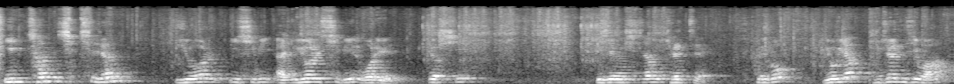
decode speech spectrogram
(2017년 6월 22, 아, 6월 12일 월요일 역시 이재명 시장 결재 그리고 요약 부전지와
